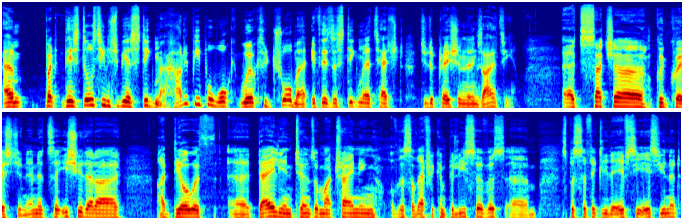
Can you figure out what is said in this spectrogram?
Um, but there still seems to be a stigma. How do people walk, work through trauma if there's a stigma attached to depression and anxiety? It's such a good question, and it's an issue that I I deal with uh, daily in terms of my training of the South African Police Service, um, specifically the FCS unit,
